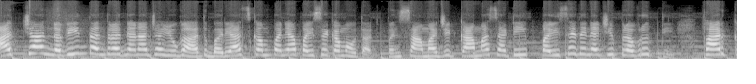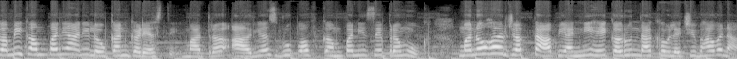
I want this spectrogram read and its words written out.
आजच्या नवीन तंत्रज्ञानाच्या युगात बऱ्याच कंपन्या पैसे कमवतात पण सामाजिक कामासाठी पैसे देण्याची प्रवृत्ती फार कमी कंपन्या आणि लोकांकडे असते. मात्र आर्यस ग्रुप ऑफ कंपनीचे प्रमुख मनोहर जगताप यांनी हे करून दाखवल्याची भावना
